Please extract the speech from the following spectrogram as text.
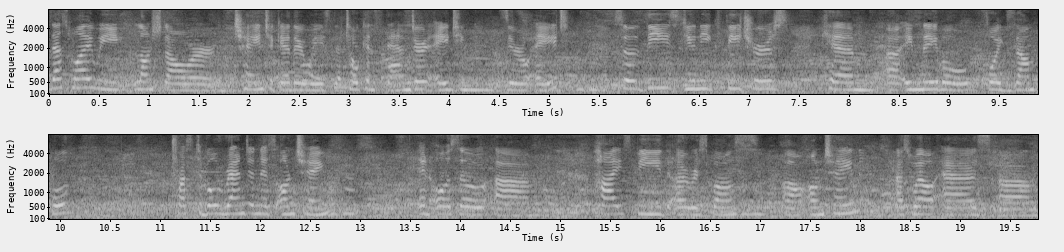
that's why we launched our chain together with the token standard 1808. So these unique features can uh, enable, for example, trustable randomness on-chain, and also um, high speed uh, response uh, on chain as well as um,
